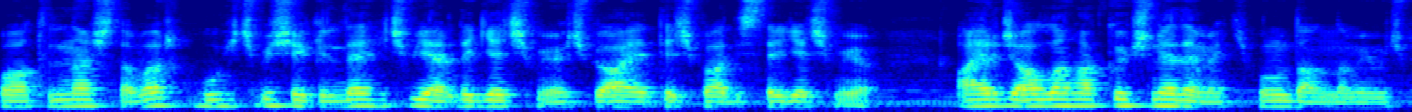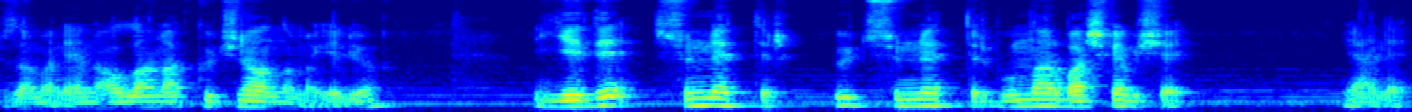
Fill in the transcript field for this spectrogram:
batıl inanç da var. Bu hiçbir şekilde hiçbir yerde geçmiyor. Hiçbir ayette, hiçbir hadiste geçmiyor. Ayrıca Allah'ın hakkı 3 ne demek? Bunu da anlamıyorum hiçbir zaman. Yani Allah'ın hakkı 3 ne anlama geliyor? 7 sünnettir. 3 sünnettir. Bunlar başka bir şey. Yani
